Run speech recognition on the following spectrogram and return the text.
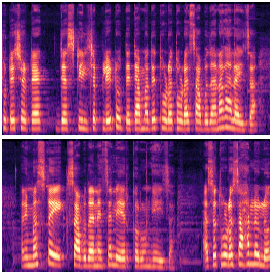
छोट्या छोट्या ज्या स्टीलच्या प्लेट होत्या त्यामध्ये थोडा थोडा साबुदाणा घालायचा आणि मस्त एक साबुदाण्याचा लेअर करून घ्यायचा. असं थोडंसं हलवलं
